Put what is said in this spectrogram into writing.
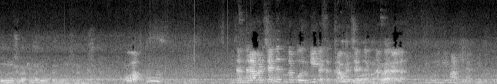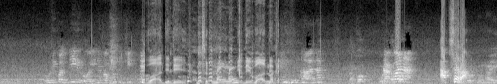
दोन वर्ष बाकी माझ्या होतात दोन वर्ष लग्न हो? सतरा वर्षात तुला पोरगी का सतरा वर्षात हो, लग्न. करायला? मुलगी मागे लागली होती. एवढी कोणती हिरोईन बघू तुझी? वाह दीदी. नाही नाही. दीदी वाह दीदी. हा ना. दाखव फोटो दाखव ना. अप्सरा. फोटो नाही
